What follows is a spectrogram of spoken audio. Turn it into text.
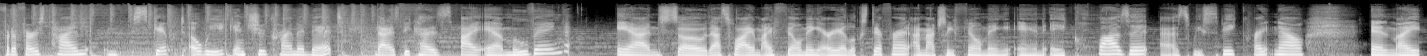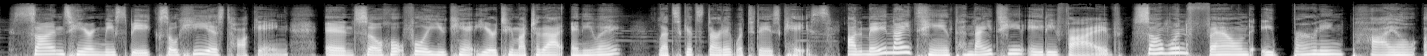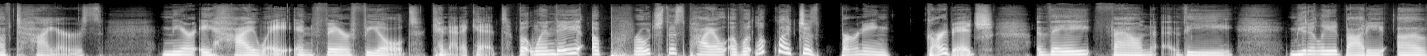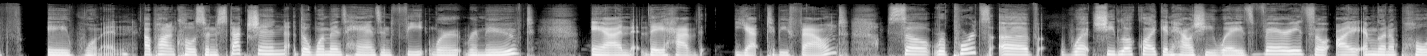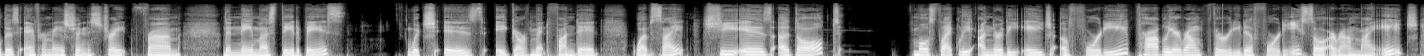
For the first time, skipped a week in True Crime Knit. That is because I am moving. And so that's why my filming area looks different. I'm actually filming in a closet as we speak right now. And my son's hearing me speak, so he is talking. And so hopefully you can't hear too much of that anyway. Let's get started with today's case. On May 19th, 1985, someone found a burning pile of tires near a highway in Fairfield, Connecticut. But when they approached this pile of what looked like just burning garbage, they found the mutilated body of a woman. Upon closer inspection, the woman's hands and feet were removed and they have yet to be found. So, reports of what she looked like and how she weighs varied. So, I am going to pull this information straight from the NamUs database, which is a government funded website. She is adult. Most likely under the age of 40, probably around 30 to 40, so around my age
